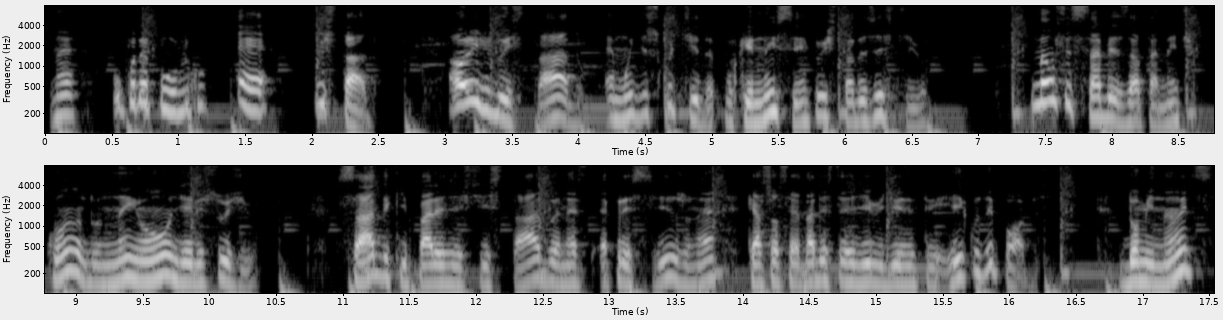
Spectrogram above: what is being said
Né? O poder público é o Estado. A origem do Estado é muito discutida, porque nem sempre o Estado existiu. Não se sabe exatamente quando nem onde ele surgiu. Sabe que para existir Estado é, é preciso né, que a sociedade esteja dividida entre ricos e pobres, dominantes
